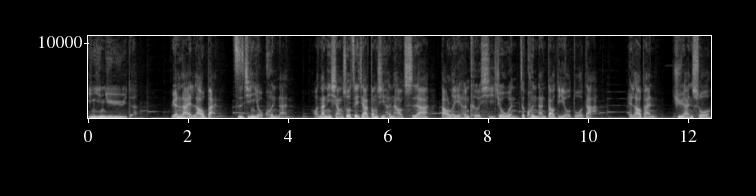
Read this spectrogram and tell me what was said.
阴阴郁郁的？原来老板资金有困难。哦，那你想说这家东西很好吃啊，倒了也很可惜，就问这困难到底有多大？哎，老板居然说：“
